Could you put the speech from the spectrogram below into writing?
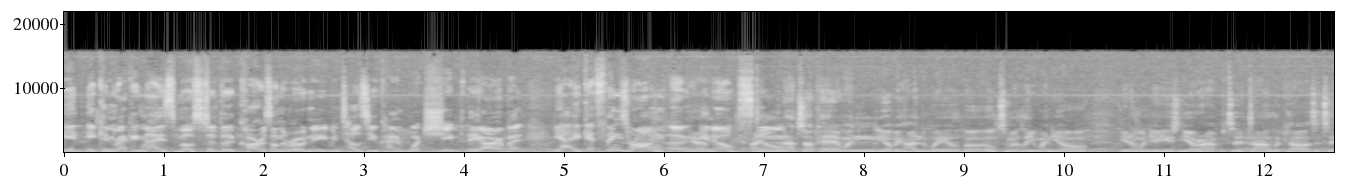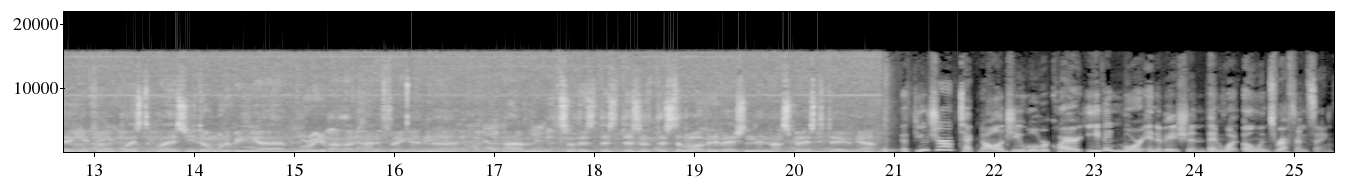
it it can recognize most of the cars on the road, and it even tells you kind of what shape they are. But yeah, it gets things wrong. Uh, Yeah. You know, still. And that's okay when you're behind the wheel, but ultimately when you're, you know, when you're using your app to dial the car to take you from place to place, you don't want to be uh, worried about that kind of thing. And uh, um, so there's there's there's, a, there's still a lot of innovation in that space to do. Yeah. The future of technology will require even more innovation than what Owen's referencing.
